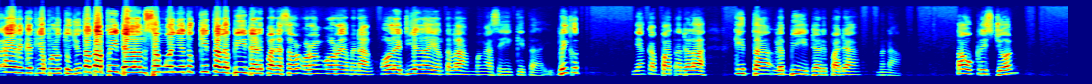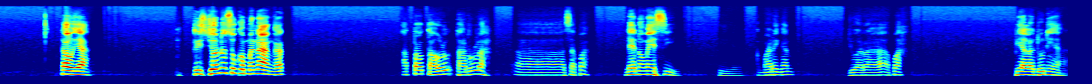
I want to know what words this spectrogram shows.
ayat ke-37 tetapi dalam semuanya itu kita lebih daripada orang-orang yang menang. Oleh dialah yang telah mengasihi kita. Berikut. Yang keempat adalah kita lebih daripada menang. Tahu Chris John? Tahu ya? Chris John suka menang kan? Atau tahu taruhlah uh, siapa? Leno Messi iya. kemarin kan juara apa Piala Dunia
